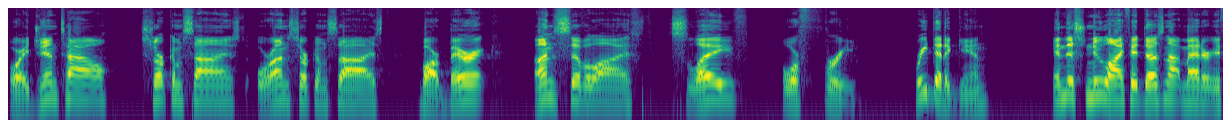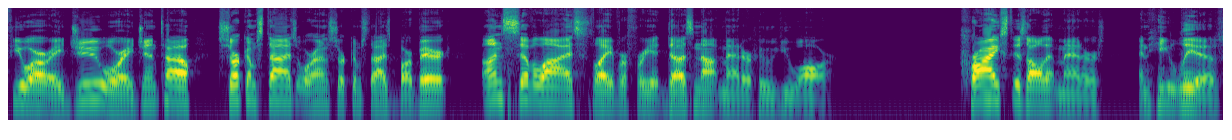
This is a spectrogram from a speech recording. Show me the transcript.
or a Gentile, circumcised or uncircumcised, barbaric, uncivilized, slave, or free. Read that again. In this new life, it does not matter if you are a Jew or a Gentile, circumcised or uncircumcised, barbaric, uncivilized, slave, or free. It does not matter who you are. Christ is all that matters, and He lives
